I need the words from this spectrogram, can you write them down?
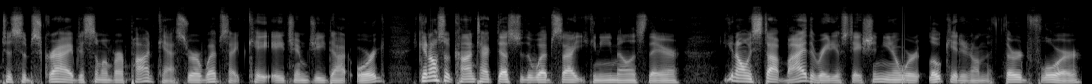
to subscribe to some of our podcasts through our website, khmg.org. You can also contact us through the website. You can email us there. You can always stop by the radio station. You know, we're located on the third floor,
